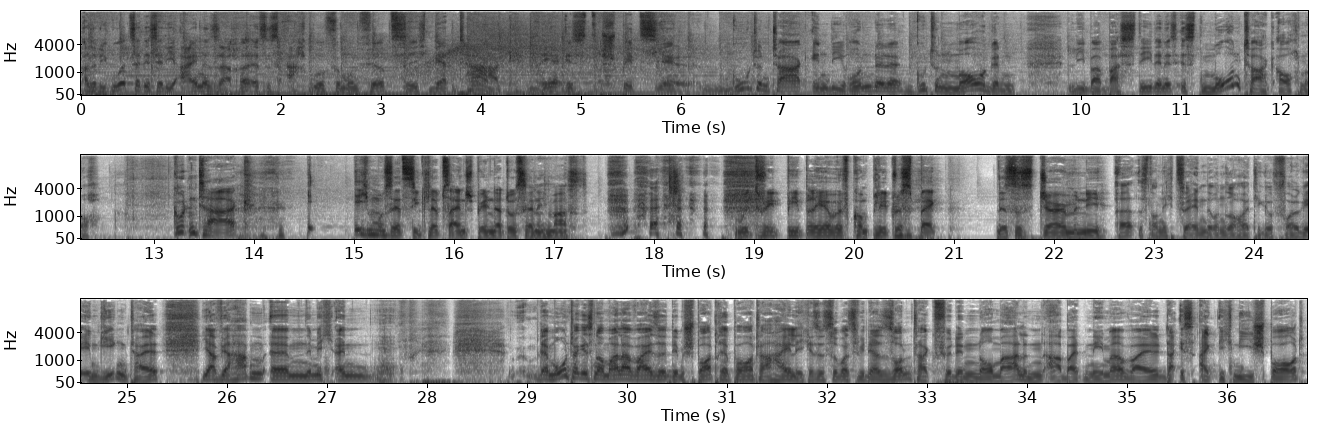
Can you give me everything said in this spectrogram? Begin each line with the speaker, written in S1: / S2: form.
S1: Also die Uhrzeit ist ja die eine Sache. Es ist 8.45 Uhr. Der Tag, der ist speziell. Guten Tag in die Runde. Guten Morgen, lieber Basti, denn es ist Montag auch noch.
S2: Guten Tag. Ich muss jetzt die Clips einspielen, da du es ja nicht machst. We treat people here with complete respect. This is Germany.
S1: Das ist noch nicht zu Ende, unsere heutige Folge. Im Gegenteil. Ja, wir haben ähm, nämlich ein der Montag ist normalerweise dem Sportreporter heilig. Es ist sowas wie der Sonntag für den normalen Arbeitnehmer, weil da ist eigentlich nie Sport.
